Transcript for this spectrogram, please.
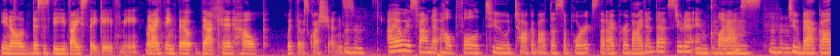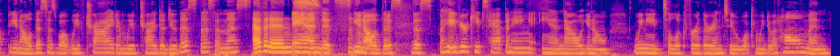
you know this is the advice they gave me. And i think that that can help with those questions. Mm-hmm. I always found it helpful to talk about the supports that I provided that student in mm-hmm. class mm-hmm. to back up, you know, this is what we've tried and we've tried to do this, this and this. evidence. And it's, you know, this this behavior keeps happening and now, you know, we need to look further into what can we do at home and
